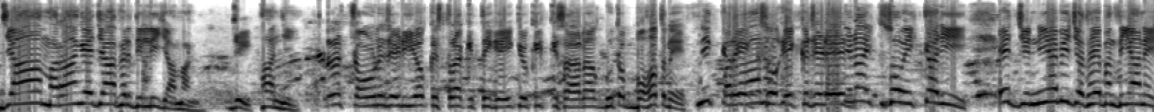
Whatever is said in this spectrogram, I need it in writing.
ਜਾਂ ਮਰਾਂਗੇ ਜਾਂ ਫਿਰ ਦਿੱਲੀ ਜਾਵਾਂਗੇ। ਜੀ। ਹਾਂਜੀ। ਜਿਹੜਾ ਚੋਣ ਜਿਹੜੀ ਆ ਉਹ ਕਿਸ ਤਰ੍ਹਾਂ ਕੀਤੀ ਗਈ? ਕਿਉਂਕਿ ਕਿਸਾਨ ਆਗੂ ਤਾਂ ਬਹੁਤ ਨੇ। ਪਰ ਕਿਸਾਨ 101 ਜਿਹੜੇ ਜਿਹੜਾ 101 ਆ ਜੀ ਇਹ ਜਿੰਨੀਆਂ ਵੀ ਜਥੇਬੰਦੀਆਂ ਨੇ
